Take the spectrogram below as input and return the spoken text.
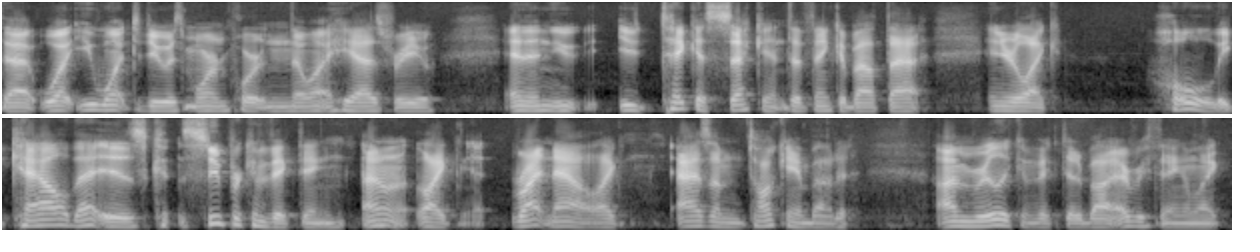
that what you want to do is more important than what He has for you. And then you you take a second to think about that, and you're like, "Holy cow, that is super convicting." I don't like right now, like as I'm talking about it, I'm really convicted about everything. I'm like,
